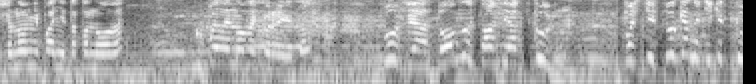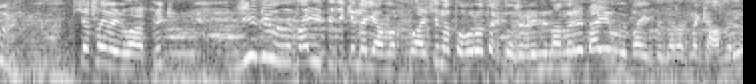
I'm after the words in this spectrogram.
шановні пані та панове, купили нове корито. Був Fiat Doblo, став Fiat Scudo. Почти сука, але тільки Scudo. Щасливий власник. Їде, улибається тільки на ямах, плаче, на поворотах теж временами ридає, улибається зараз на камеру.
